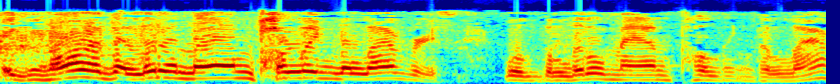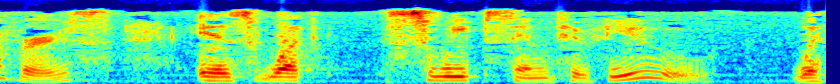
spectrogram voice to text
ignore the little man pulling the levers. Well, the little man pulling the levers is what sweeps into view with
